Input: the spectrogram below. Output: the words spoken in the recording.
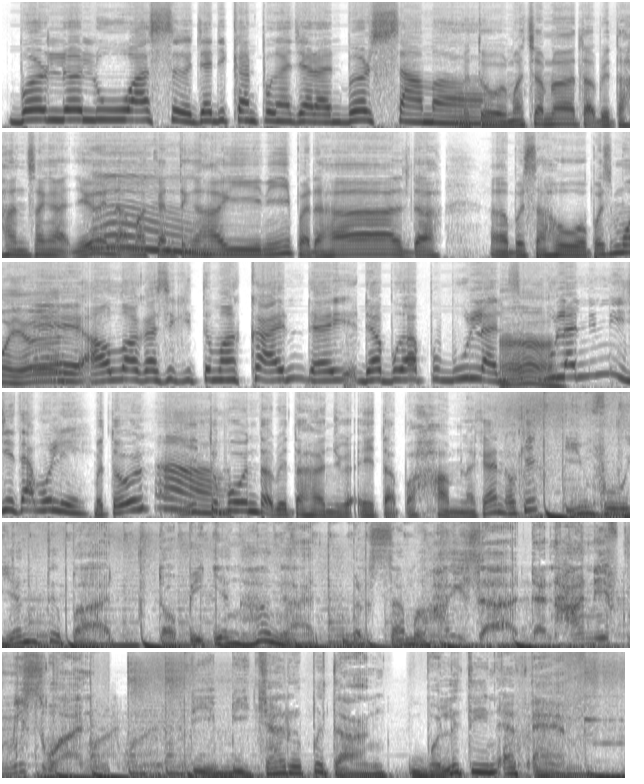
berleluasa jadikan pengajaran bersama Betul Macam lah tak boleh tahan sangat je hmm. Nak makan tengah hari ni Padahal dah uh, bersahur apa semua ya Eh Allah kasih kita makan dah, dah berapa bulan Ha. Sebulan ini je tak boleh Betul Ha. Itu pun tak boleh tahan juga Eh tak faham lah kan Okey Info yang tepat, topik yang hangat bersama Haiza dan Hanif Miswan di Bicara Petang, Buletin FM.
